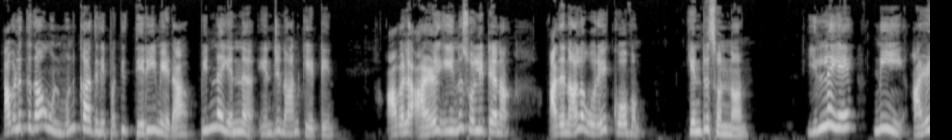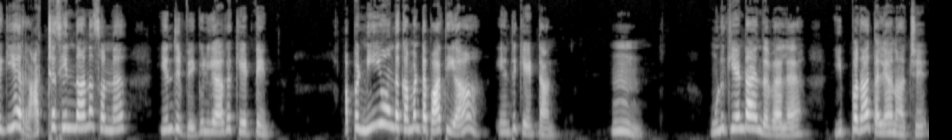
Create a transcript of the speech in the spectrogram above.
அவளுக்கு தான் உன் முன்காதலி பத்தி தெரியுமேடா பின்ன என்ன என்று நான் கேட்டேன். அவளை அழகின்னு சொல்லிட்டேனா அதனால ஒரே கோபம் என்று சொன்னான். இல்லையே நீ அழகிய ராட்சசின் தானே சொன்ன என்று வெகுளியாக கேட்டேன். அப்ப நீயும் அந்த கமெண்ட்ட பாத்தியா? என்று கேட்டான். ம். உனக்கு ஏண்டா இந்த வேலை? இப்பதான் கல்யாணம் ஆச்சு.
